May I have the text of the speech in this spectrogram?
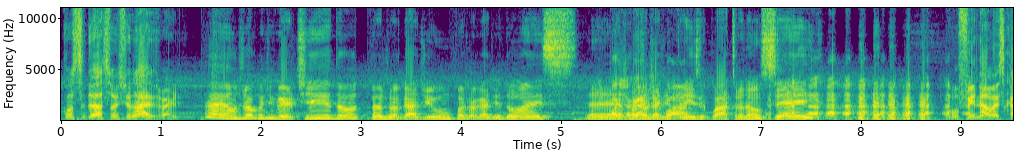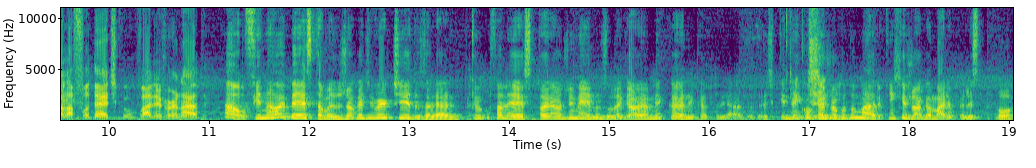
Considerações finais, velho? É, é um jogo divertido, pra jogar de um, pra jogar de dois. É, pra jogar de quatro. três e quatro, não sei. O final é escalafodético? Vale a jornada? Ah, o final é besta, mas o jogo é divertido, tá ligado? Porque o que eu falei, a história é o de menos, o legal é a mecânica, tá ligado? Acho que nem qualquer Sim. jogo do Mario. Quem que joga Mario pela história? Oh,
